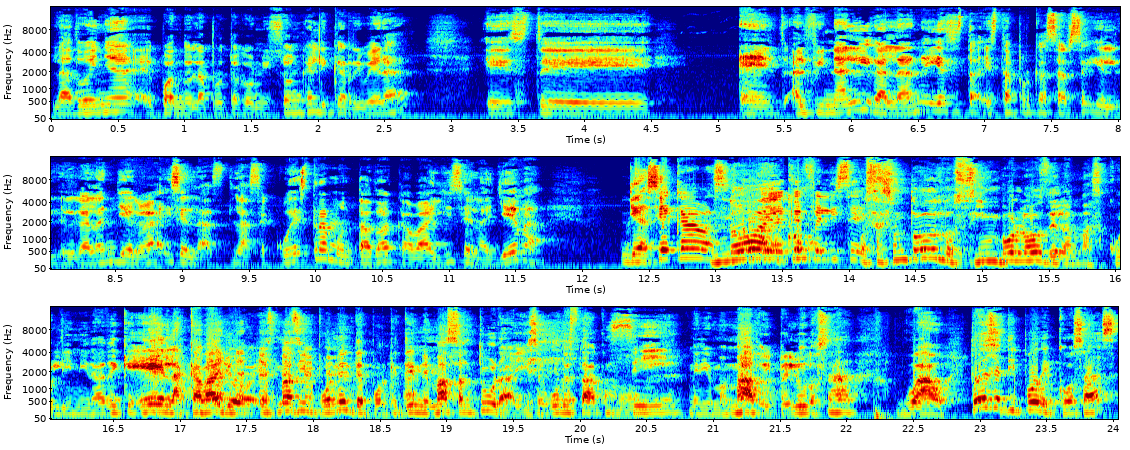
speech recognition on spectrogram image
la dueña, eh, cuando la protagonizó Angélica Rivera, este el- al final el galán, ella está, está por casarse y el, el galán llega y se la, la secuestra montado a caballo y se la lleva. Y así acaba, No hay qué como- felices. O sea, son todos los símbolos de la masculinidad de que él a caballo es más imponente porque tiene más altura y seguro está como Sí. medio mamado y peludo. O sea, wow. Todo ese tipo de cosas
